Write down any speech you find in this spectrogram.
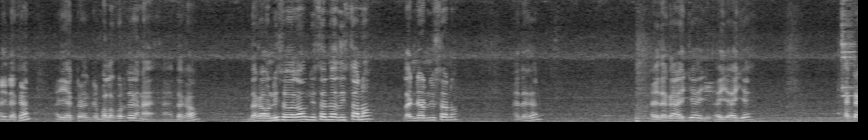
এই দেখেন, এই একটা একটা ভালো করে দেখেন হ্যাঁ হ্যাঁ দেখাও। দেখাও, নিচে দেখাও নিচে নিস্তানো লাইনটা নিস্তানো এই দেখেন। এই দেখেন, এই যে এই যে একটা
